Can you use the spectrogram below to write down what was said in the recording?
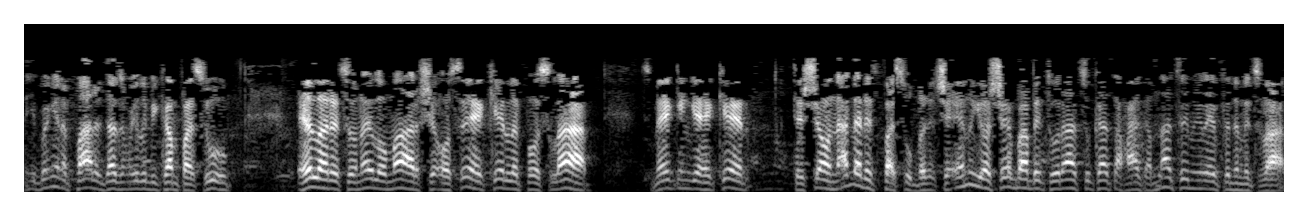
You bring in a pot, it doesn't really become פסול, אלא רצוני לומר שעושה היכר לפוסלה, it's making a היכר to show not that it's pasul, but she'enu yoshev ba beturat sukkah hag. I'm not saying it for the mitzvah.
